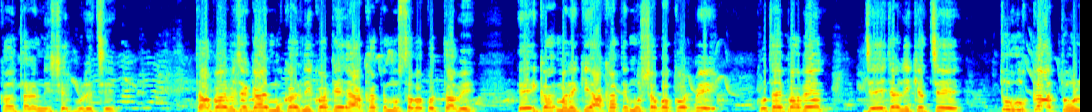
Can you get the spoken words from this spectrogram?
কারণ তারা নিষেধ বলেছে। তারপরে বলছে গায়ে মুখের নিকটে এক হাতে মুসাফা করতে হবে। এই মানে কি এক হাতে মুসাফা করবে? কোথায় পাবেন? যে এটা লিখেছে, তুহকাতুল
